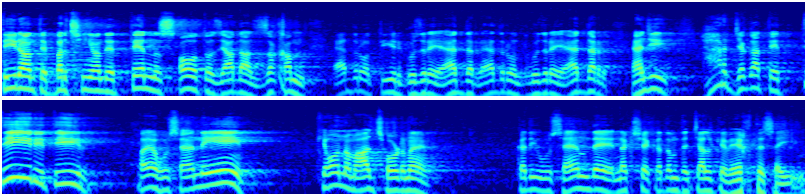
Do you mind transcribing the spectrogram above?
ਤੀਰਾਂ ਤੇ ਬਰਛੀਆਂ ਦੇ 300 ਤੋਂ ਜ਼ਿਆਦਾ ਜ਼ਖਮ ਇਧਰੋਂ ਤੀਰ ਗੁਜ਼ਰੇ ਇਧਰ ਇਧਰੋਂ ਗੁਜ਼ਰੇ ਇਧਰ ਹੈ ਜੀ ਹਰ ਜਗ੍ਹਾ ਤੇ ਤੀਰ ਹੀ ਤੀਰ ਓਏ ਹੁਸੈਨੀ ਕਿਉਂ ਨਮਾਜ਼ ਛੋੜਨਾ ਹੈ ਕਦੀ ਹੁਸੈਨ ਦੇ ਨਕਸ਼ੇ ਕਦਮ ਤੇ ਚੱਲ ਕੇ ਵੇਖ ਤੇ ਸਹੀ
